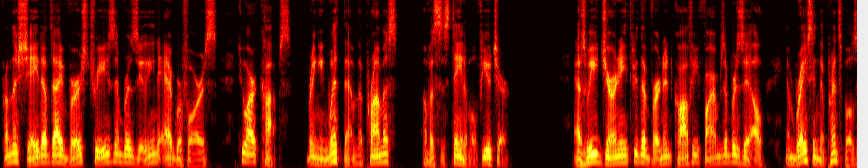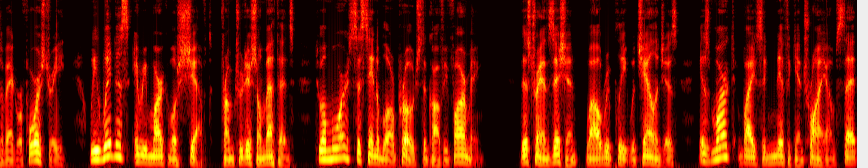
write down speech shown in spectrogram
from the shade of diverse trees in Brazilian agroforests to our cups bringing with them the promise of a sustainable future. As we journey through the verdant coffee farms of Brazil, embracing the principles of agroforestry, we witness a remarkable shift from traditional methods to a more sustainable approach to coffee farming. This transition, while replete with challenges, is marked by significant triumphs that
